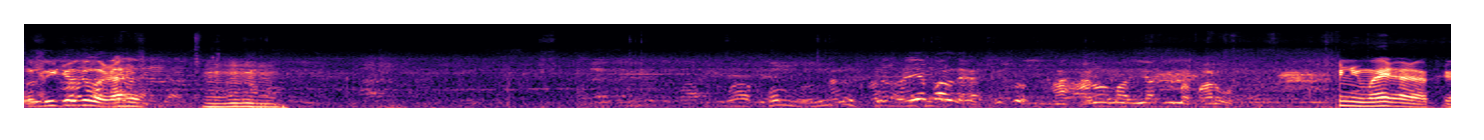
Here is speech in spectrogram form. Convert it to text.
બગીચો કેવો રાખે માયરા રાખે.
